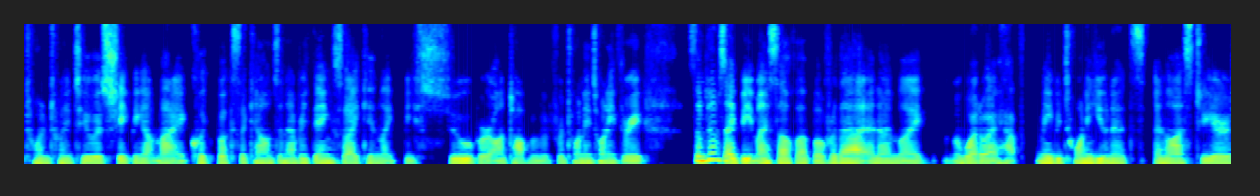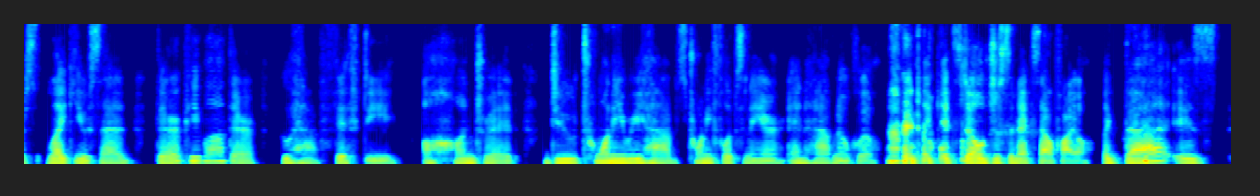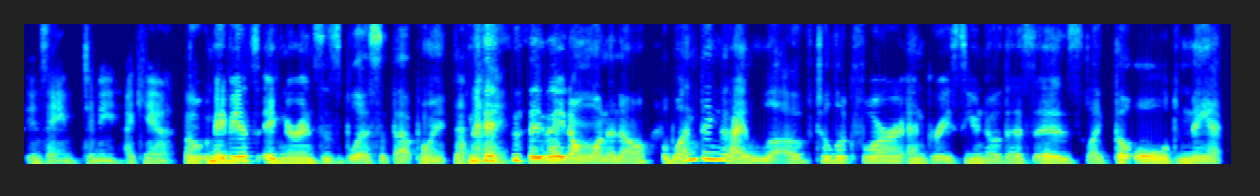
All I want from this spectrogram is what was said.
2022 is shaping up my quickbooks accounts and everything so i can like be super on top of it for 2023 sometimes i beat myself up over that and i'm like what do i have maybe 20 units in the last two years like you said there are people out there who have 50 100 do 20 rehabs 20 flips in a year and have no clue I know. like it's still just an excel file like that is insane to me i can't Oh, maybe it's ignorance is bliss at that point. Definitely. they, they don't want to know. One thing that I love to look for, and Grace, you know this, is like the old man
